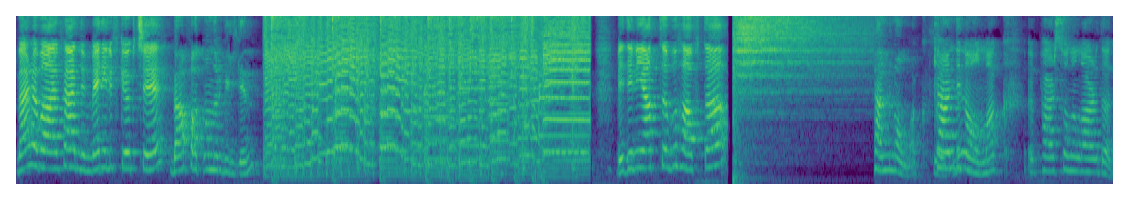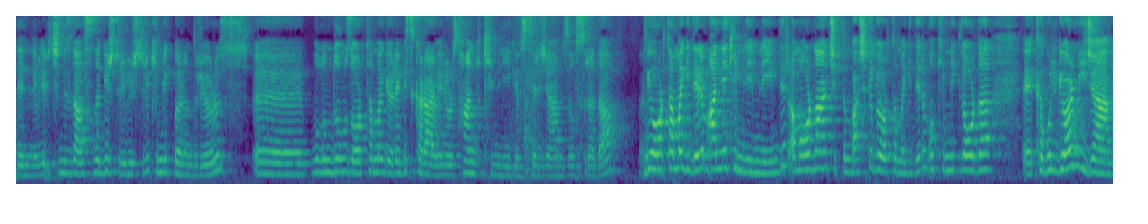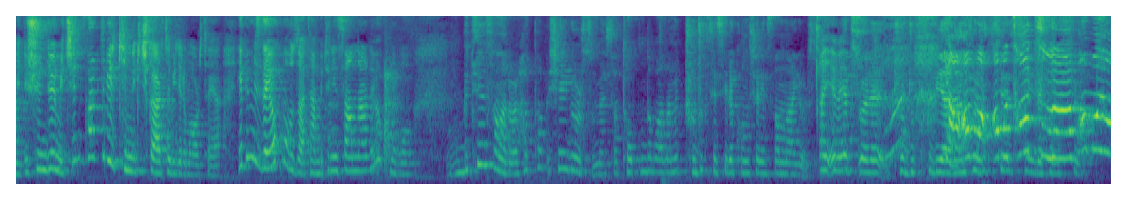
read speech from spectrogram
Merhaba efendim, ben Elif Gökçe. Ben Fatma Nur Bilgin. Bedeniyatta bu hafta Kendin olmak. kendin olmak, e, personalar da denilebilir. İçimizde aslında bir sürü bir sürü kimlik barındırıyoruz. Ee, bulunduğumuz ortama göre biz karar veriyoruz hangi kimliği göstereceğimizi o sırada. Bir ortama giderim, anne kimliğimleyimdir ama oradan çıktım başka bir ortama giderim. O kimlikle orada e, kabul görmeyeceğimi düşündüğüm için farklı bir kimlik çıkartabilirim ortaya. Hepimizde yok mu bu zaten? Bütün insanlarda yok mu bu? Bütün insanlar var. Hatta şey görürsün mesela toplumda bazen böyle çocuk sesiyle konuşan insanlar görürsün. Ay evet. Hep böyle çocuksu bir yerden ama- çocuk ama sesiyle tatlım, konuşuyor. Ama ya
